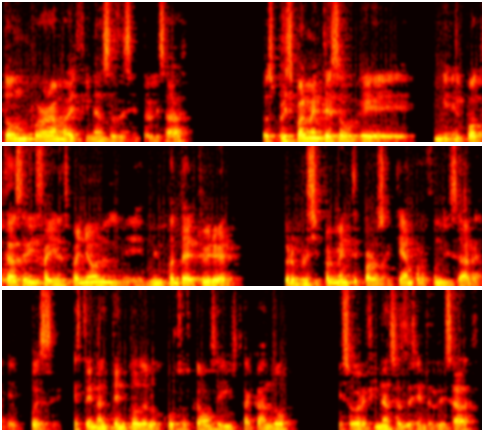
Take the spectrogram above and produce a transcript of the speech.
todo un programa de finanzas descentralizadas. Pues principalmente eso, eh, el podcast de DeFi en español, eh, mi cuenta de Twitter, pero principalmente para los que quieran profundizar, pues estén atentos de los cursos que vamos a ir sacando sobre finanzas descentralizadas.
